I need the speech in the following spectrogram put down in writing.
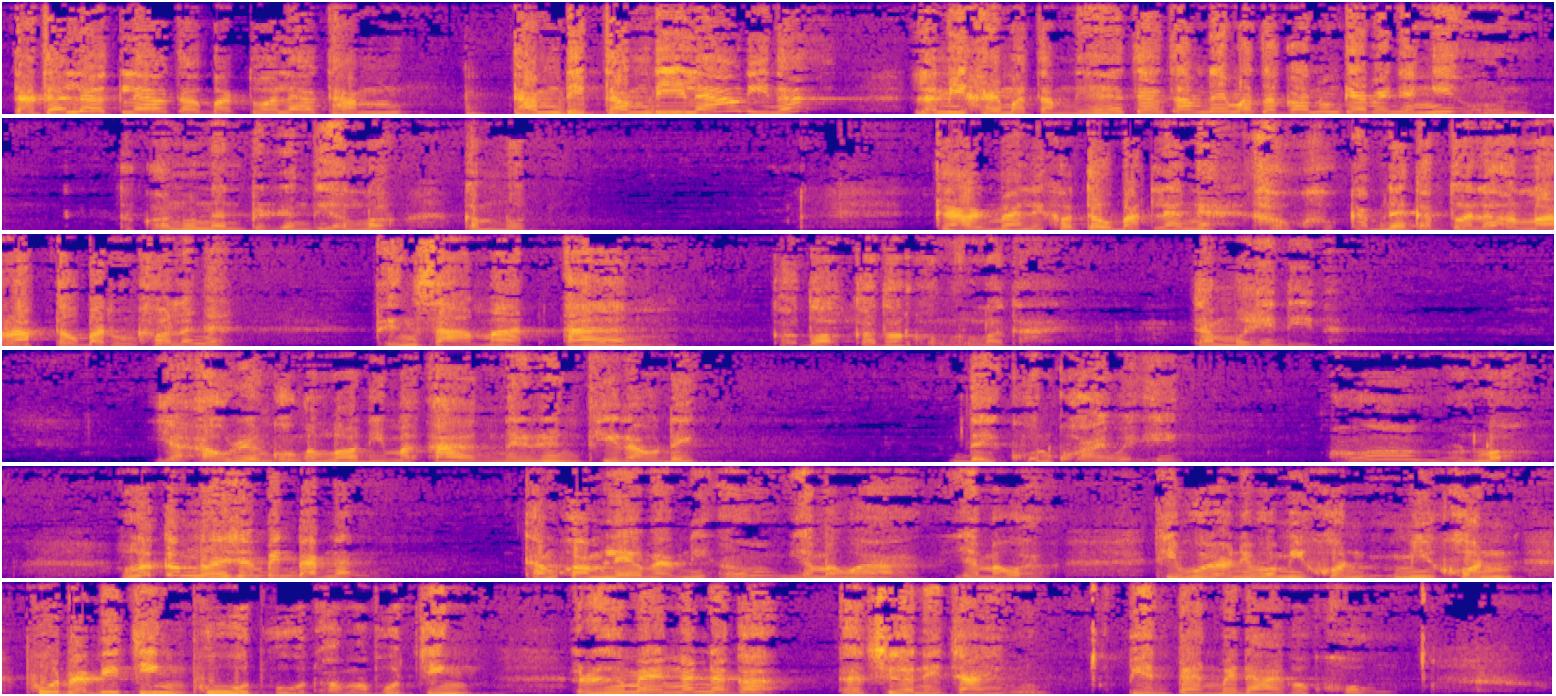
แต่ถ้าเลิกแล้วตาบัดตัวแล้วทำทำดิบทำดีแล้วนี่นะแล้วมีใครมาทำเนี่ยจะทำได้มาต่ก่อนนู้นแกเป็นอย่างนี้แต่ก่อนนู้นนั่นเป็นเรื่องที่อัลลอฮ์กำหนดการมาเลยเขาเตาบัดแล้วไงเขาเขากลับเนื้อกลับตัวแล้วอัลลอฮ์รับเตาบัดของเขาแล้วไงถึงสามารถอ้างก็ดกกระดของอัลลอฮ์ได้จำไว้ให้ดีนะ อย่าเอาเรื่องของอัลลอฮ์นี่มาอ้างในเรื่องที่เราได้ได้ขวนขวายไว้เอง อ๋ออัลลอฮ์อัลลอฮ์กำหนดให้ฉันเป็นแบบนั้นทำความเลวแบบนี้อ๋ออย่ามาว่า อย่ามาว่า ที่พูดแบบนี้เพราะมีคนมีคนพูดแบบนี้จริง พูดพูดออกมาพูดจริง หรือไม่งั้นนะก็เชื่อในใจ เปลี่ยนแปลงไม่ได้ก็คง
